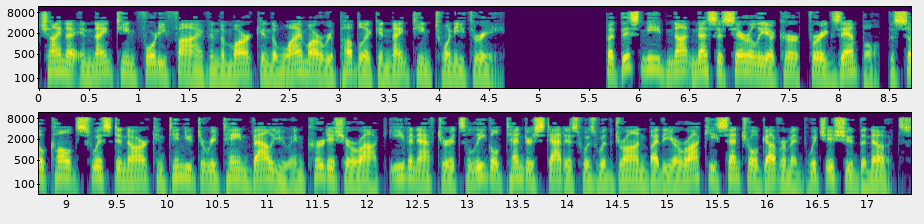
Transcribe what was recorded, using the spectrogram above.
China in 1945 and the mark in the Weimar Republic in 1923. But this need not necessarily occur, for example, the so-called Swiss dinar continued to retain value in Kurdish Iraq even after its legal tender status was withdrawn by the Iraqi central government which issued the notes.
